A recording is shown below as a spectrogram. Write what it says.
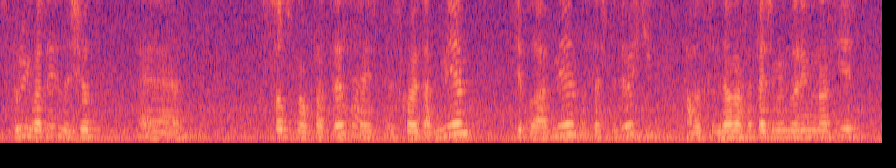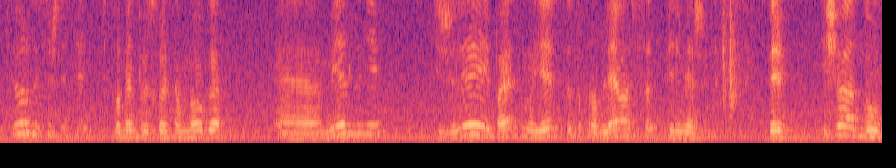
струи воды за счет э, собственного процесса, здесь происходит обмен, теплообмен, достаточно легкий, а вот когда у нас, опять же, мы говорим, у нас есть твердые сущности, теплообмен происходит намного э, медленнее, тяжелее, и поэтому есть эта проблема с перемешиванием. Теперь еще одну,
